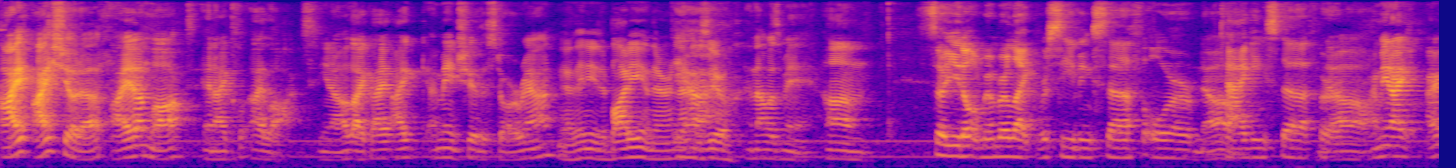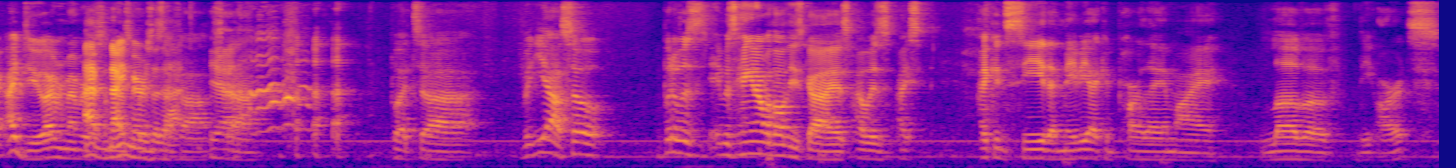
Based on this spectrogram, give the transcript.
I I showed up, I unlocked, and I cl- I locked. You know, like I I, I made sure the store ran. Yeah, they needed a body in there, and that was you. and that was me. Um, So you don't remember like receiving stuff or No. tagging stuff or no, I mean I, I I do. I remember. I have nightmares of that. Out, Yeah. so. but uh, but yeah, so but it was it was hanging out with all these guys. I was I I could see that maybe I could parlay my love of the arts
